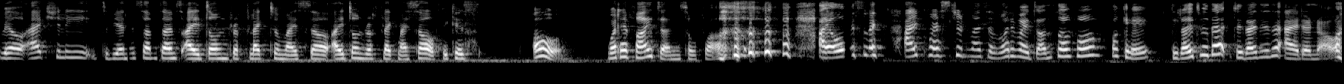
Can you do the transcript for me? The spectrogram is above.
Well, actually, to be honest, sometimes I don't reflect to myself. I don't reflect myself because, oh, what have I done so far? I always like I question myself. What have I done so far? Okay, did I do that? Did I do that? I don't know.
